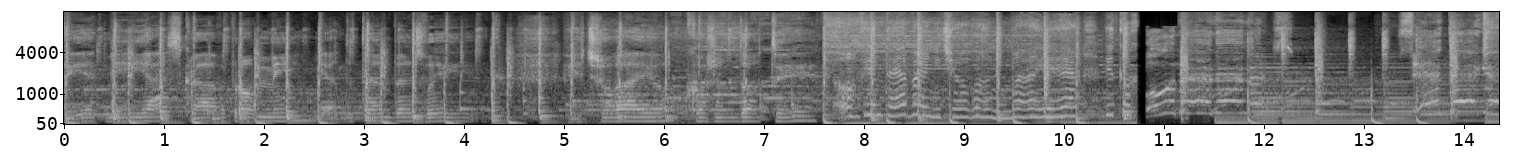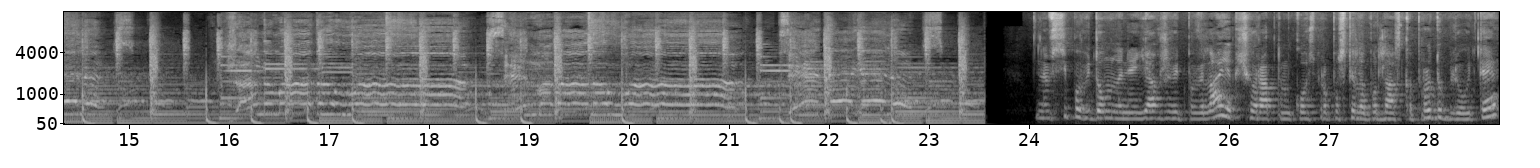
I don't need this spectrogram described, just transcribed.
Ти як мій яскравий промінь, я до тебе звик. Відчуваю кожен дотик. Окрім тебе нічого немає. На всі повідомлення я вже відповіла. Якщо раптом когось пропустила, будь ласка, продублюйте.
